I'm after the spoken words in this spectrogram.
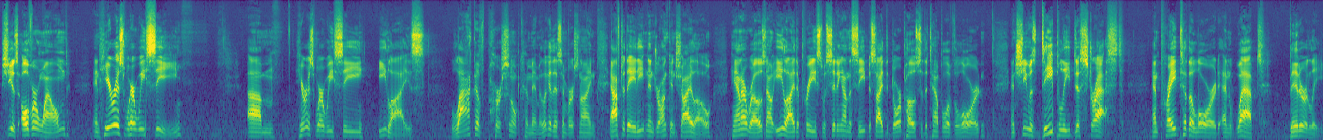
She is overwhelmed. And here is where we see, um, here is where we see Eli's lack of personal commitment. Look at this in verse 9. After they had eaten and drunk in Shiloh, Hannah arose. Now Eli the priest was sitting on the seat beside the doorpost of the temple of the Lord, and she was deeply distressed and prayed to the Lord and wept bitterly.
